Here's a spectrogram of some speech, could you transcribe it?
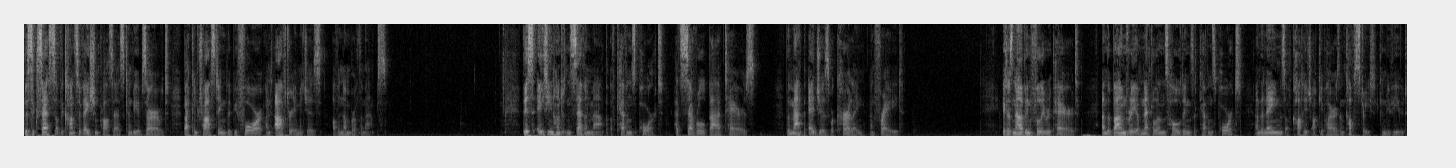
The success of the conservation process can be observed by contrasting the before and after images of a number of the maps. This 1807 map of Kevin's Port had several bad tears the map edges were curling and frayed. It has now been fully repaired, and the boundary of Netherlands holdings at Kevin's Port and the names of cottage occupiers on Cuff Street can be viewed.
